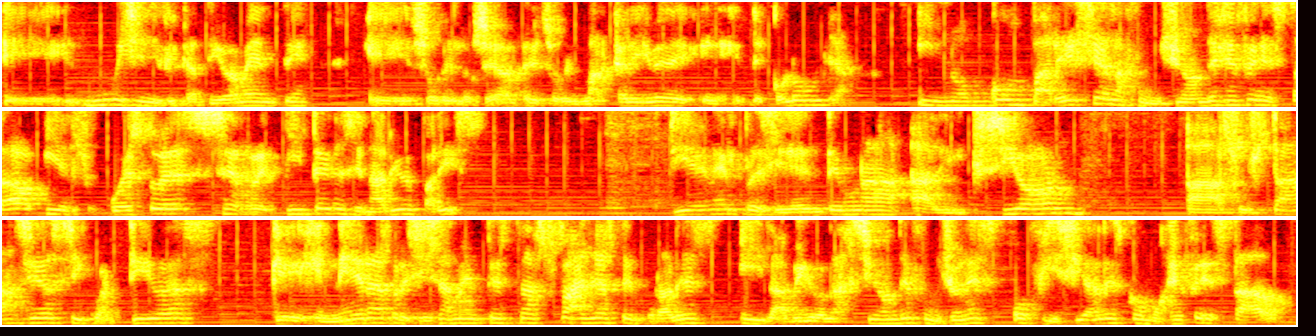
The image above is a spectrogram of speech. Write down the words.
eh, muy significativamente eh, sobre, el océano, sobre el mar Caribe de, eh, de Colombia y no comparece a la función de jefe de Estado y el supuesto es se repite el escenario de París. Tiene el presidente una adicción a sustancias psicoactivas que genera precisamente estas fallas temporales y la violación de funciones oficiales como jefe de Estado,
